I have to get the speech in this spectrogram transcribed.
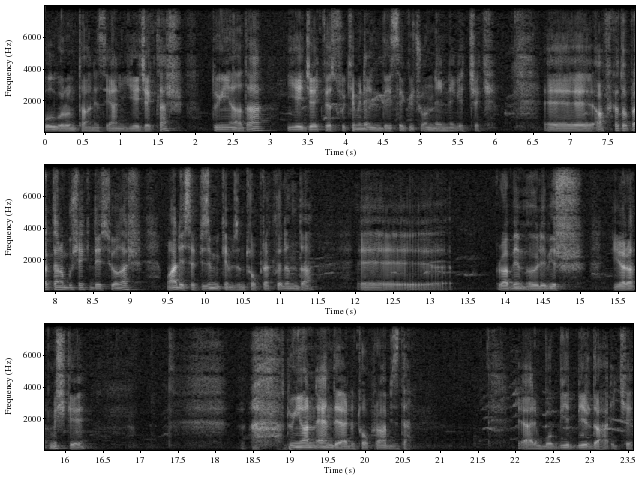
bulgurun tanesi yani yiyecekler dünyada yiyecek ve su kimin elindeyse güç onun eline geçecek. Ee, Afrika topraklarını bu şekilde istiyorlar. Maalesef bizim ülkemizin topraklarında e, Rabbim öyle bir yaratmış ki dünyanın en değerli toprağı bizde. Yani bu bir, bir daha iki.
